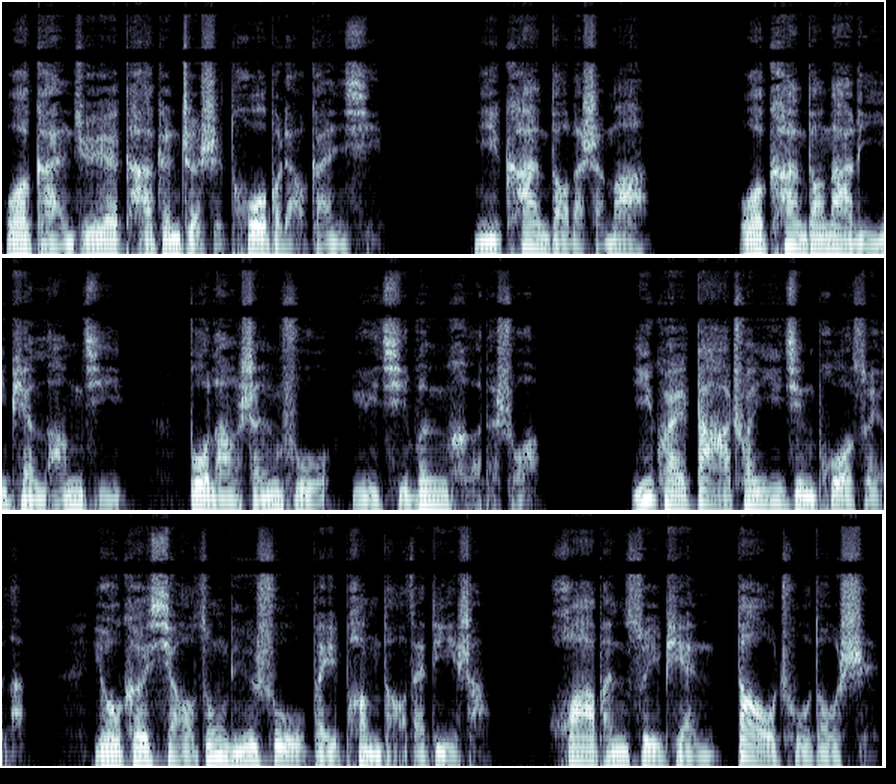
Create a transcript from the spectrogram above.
我感觉他跟这事脱不了干系。你看到了什么？我看到那里一片狼藉。”布朗神父语气温和的说：“一块大穿衣镜破碎了，有棵小棕榈树被碰倒在地上，花盆碎片到处都是。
